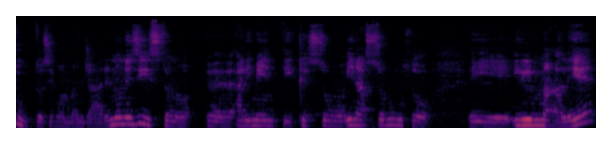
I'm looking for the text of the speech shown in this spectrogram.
tutto si può mangiare, non esistono eh, alimenti che sono in assoluto eh, il male,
